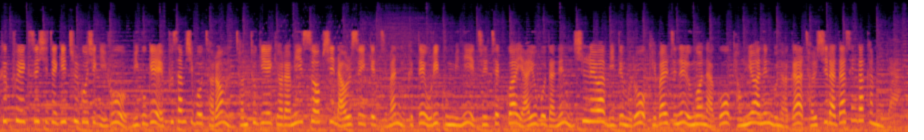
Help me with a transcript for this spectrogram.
크프-X 시제기 출고식 이후 미국의 F-35처럼 전투기의 결함이 수없이 나올 수 있겠지만 그때 우리 국민이 질책과 야유보다는 신뢰와 믿음으로 개발진을 응원하고 격려하는 문화가 절실하다 생각합니다.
